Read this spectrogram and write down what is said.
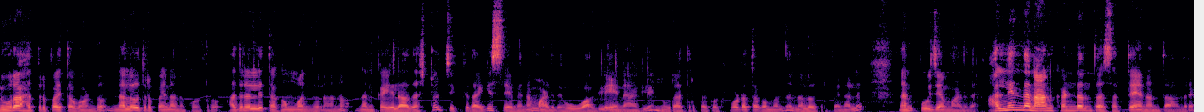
ನೂರ ಹತ್ತು ರೂಪಾಯಿ ತೊಗೊಂಡು ನಲ್ವತ್ತು ರೂಪಾಯಿ ನನಗೆ ಕೊಟ್ಟರು ಅದರಲ್ಲಿ ತಗೊಂಬಂದು ನಾನು ನನ್ನ ಕೈಲಾದಷ್ಟು ಚಿಕ್ಕದಾಗಿ ಸೇವೆನ ಮಾಡಿದೆ. ಹೂವಾಗಲಿ ಏನೇ ಆಗಲಿ ನೂರ ಹತ್ತು ರೂಪಾಯಿ ಕೊಟ್ಟು ಫೋಟೋ ತೊಗೊಂಬಂದು ನಲ್ವತ್ತು ರೂಪಾಯಿನಲ್ಲಿ ನಾನು ಪೂಜೆ ಮಾಡಿದೆ. ಅಲ್ಲಿಂದ ನಾನು ಕಂಡಂಥ ಸತ್ಯ ಏನಂತ ಅಂದರೆ,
